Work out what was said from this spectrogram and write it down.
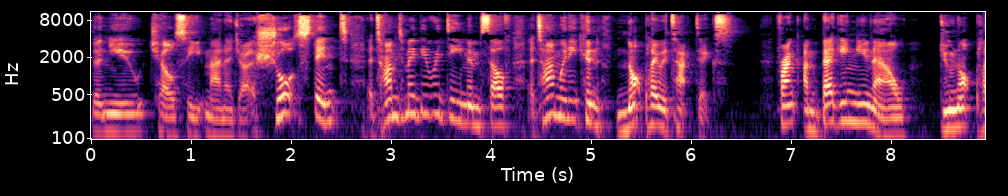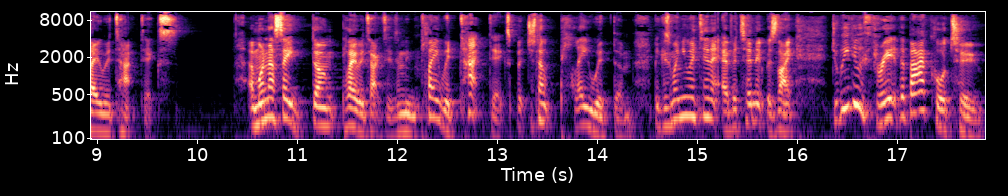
the new Chelsea manager. A short stint, a time to maybe redeem himself, a time when he can not play with tactics. Frank, I'm begging you now, do not play with tactics. And when I say don't play with tactics, I mean play with tactics, but just don't play with them. Because when you went in at Everton, it was like, do we do three at the back or two?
